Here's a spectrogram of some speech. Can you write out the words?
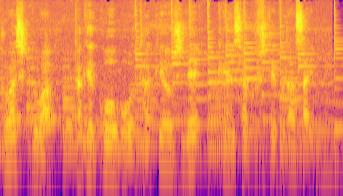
詳しくは竹工房竹吉で検索してください。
